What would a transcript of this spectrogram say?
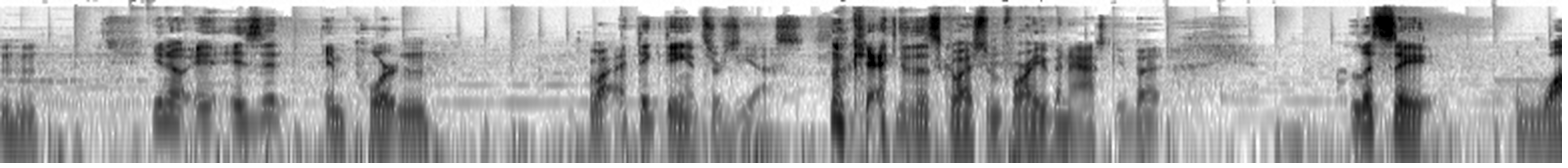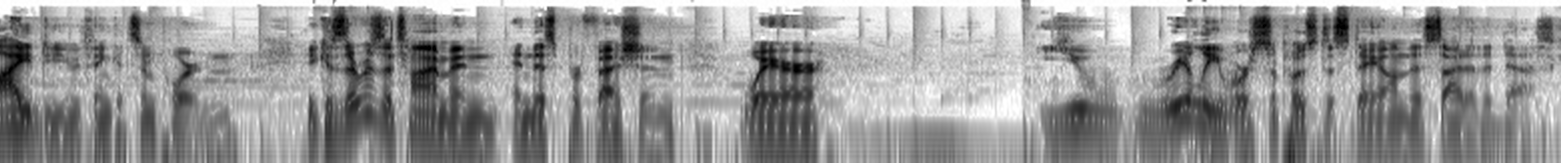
Mm-hmm. You know, is it important? Well, I think the answer is yes. Okay, to this question before I even ask you, but let's say, why do you think it's important? Because there was a time in in this profession where you really were supposed to stay on this side of the desk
